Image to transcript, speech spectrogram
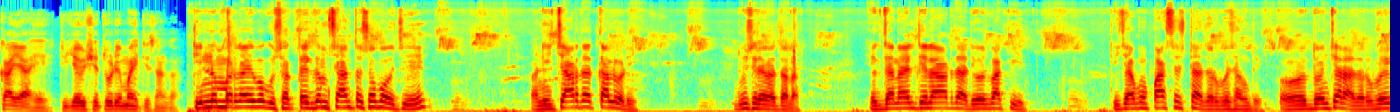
काय आहे? तिच्याविषयी थोडी माहिती सांगा. तीन नंबर गाई बघू शकता एकदम शांत स्वभावाची आहे. आणि चार दात कालवडी. दुसऱ्या वेताला एक जण आले तिला आठ दहा दिवस बाकी आहेत. तिचे आपण पासष्ट हजार रुपये सांगतोय. दोन चार हजार रुपये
